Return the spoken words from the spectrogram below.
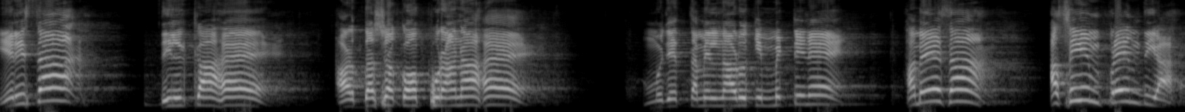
ये रिश्ता दिल का है और दशकों पुराना है। मुझे तमिलनाडु की मिट्टी ने हमेशा असीम प्रेम दिया है।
